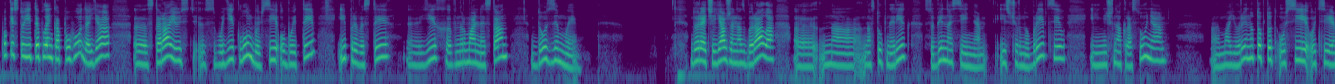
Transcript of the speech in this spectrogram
Поки стоїть тепленька погода, я е, стараюсь е, свої клумби всі обойти і привести їх в нормальний стан до зими. До речі, я вже назбирала на наступний рік собі насіння із чорнобривців, і нічна красуня, е, майори. Ну, тобто усі оці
